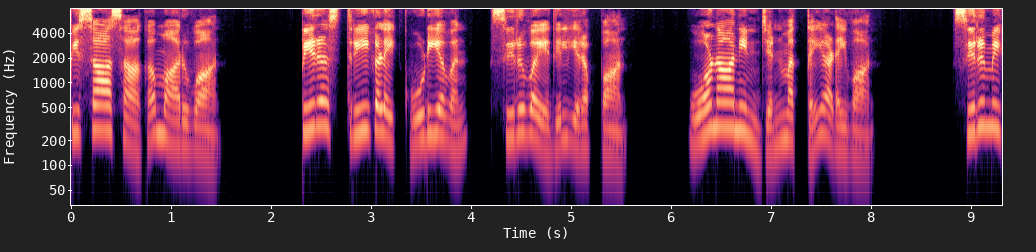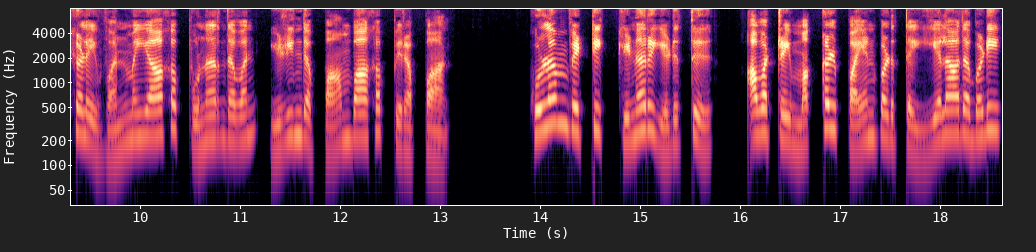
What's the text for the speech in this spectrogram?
பிசாசாக மாறுவான். பிற ஸ்திரீகளைக் கூடியவன் சிறுவயதில் இறப்பான். ஓணானின் ஜென்மத்தை அடைவான். சிறுமிகளை வன்மையாகப் புணர்ந்தவன் இழிந்த பாம்பாகப் பிறப்பான். குளம் வெட்டிக் கிணறு எடுத்து அவற்றை மக்கள் பயன்படுத்த இயலாதபடி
